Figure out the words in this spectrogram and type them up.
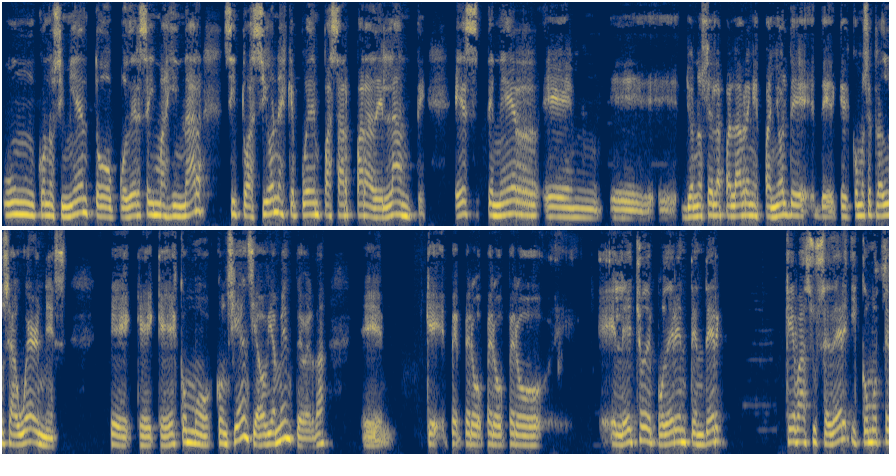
un conocimiento o poderse imaginar situaciones que pueden pasar para adelante. Es tener, em, eh, yo no sé la palabra en español de, de, cómo se traduce awareness, que, es como conciencia, obviamente, ¿verdad? Eh, que, pero, pero, pero el hecho de poder entender qué va a suceder y cómo te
